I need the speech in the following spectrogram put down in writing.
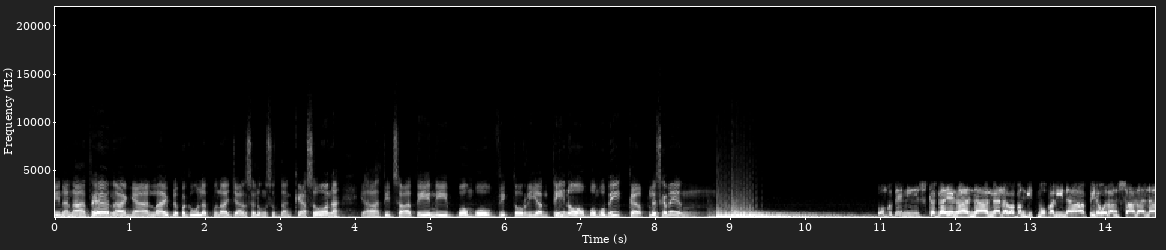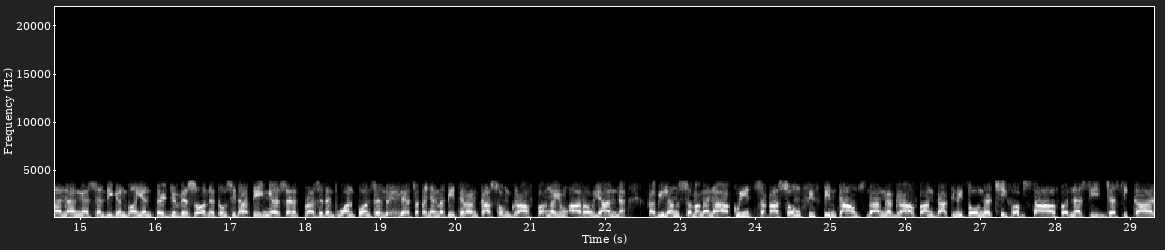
Kunin na natin ang ah, live na pag-uulat mula dyan sa lungsod ng Quezon. Ihahatid sa atin ni Bombo Victor Liantino. Bombo Vic, ah, please come in. Bombo Dennis, kagaya nga ng uh, nababanggit mo kanina, pinawalang sala na ng uh, Sandigan Bayan 3rd Division. Itong si dating uh, Senate Prejuan Juan Ponce Enriquez sa kanyang natitirang kasong uh, ngayong araw yan. Kabilang sa mga na-acquit sa kasong 15 counts ng graph, ang dati nitong Chief of Staff na si Jessica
